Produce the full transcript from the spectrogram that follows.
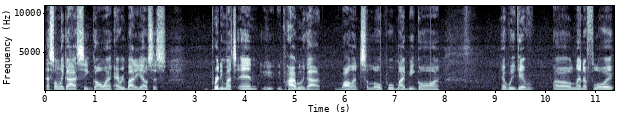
that's the only guy I see going. Everybody else is pretty much in. You, you probably got Marlon Tuipulotu might be gone. If we get uh, Leonard Floyd,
